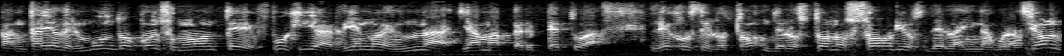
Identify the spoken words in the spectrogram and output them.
pantalla del mundo con su monte Fuji ardiendo en una llama perpetua, lejos de los, de los tonos sobrios de la inauguración,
